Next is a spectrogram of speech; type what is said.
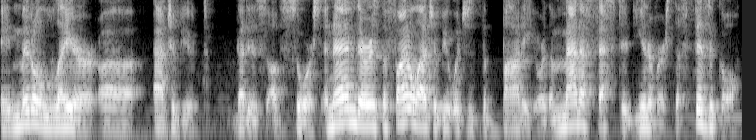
a middle layer uh, attribute that is of source. And then there is the final attribute, which is the body or the manifested universe, the physical.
